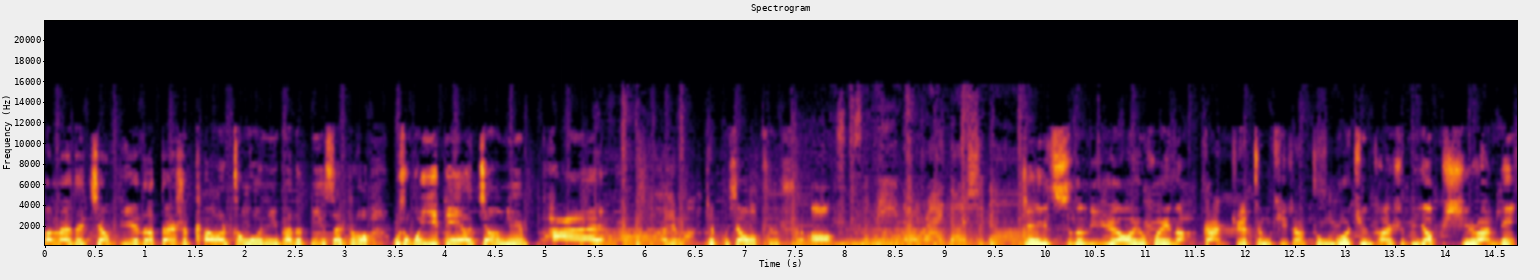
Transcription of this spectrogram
本来在讲别的，但是看完中国女排的比赛之后，我说我一定要讲女排。哎呀妈，这不像我平时啊。这次的里约奥运会呢，感觉整体上中国军团是比较疲软的。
